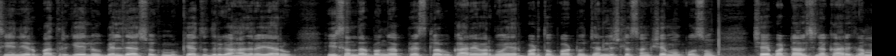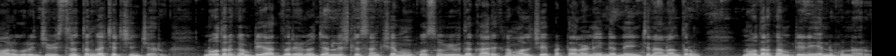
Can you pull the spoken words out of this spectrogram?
సీనియర్ పాత్రికేయులు బెల్దే అశోక్ ముఖ్య అతిథులుగా హాజరయ్యారు. ఈ సందర్భంగా ప్రెస్ క్లబ్ కార్యవర్గం ఏర్పాటుతో పాటు జర్నలిస్టుల సంక్షేమం కోసం చేపట్టాల్సిన కార్యక్రమాల గురించి విస్తృతంగా చర్చించారు. నూతన కమిటీ ఆధ్వర్యంలో జర్నలిస్టుల సంక్షేమం కోసం వివిధ కార్యక్రమాలు చేపట్టాలని నిర్ణయించిన అనంతరం నూతన కమిటీని ఎన్నుకున్నారు.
